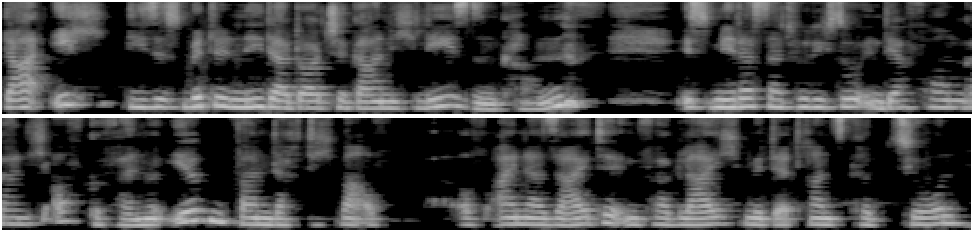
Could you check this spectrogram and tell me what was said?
Da ich dieses Mittelniederdeutsche gar nicht lesen kann, ist mir das natürlich so in der Form gar nicht aufgefallen. Nur irgendwann dachte ich mal auf, auf einer Seite im Vergleich mit der Transkription,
